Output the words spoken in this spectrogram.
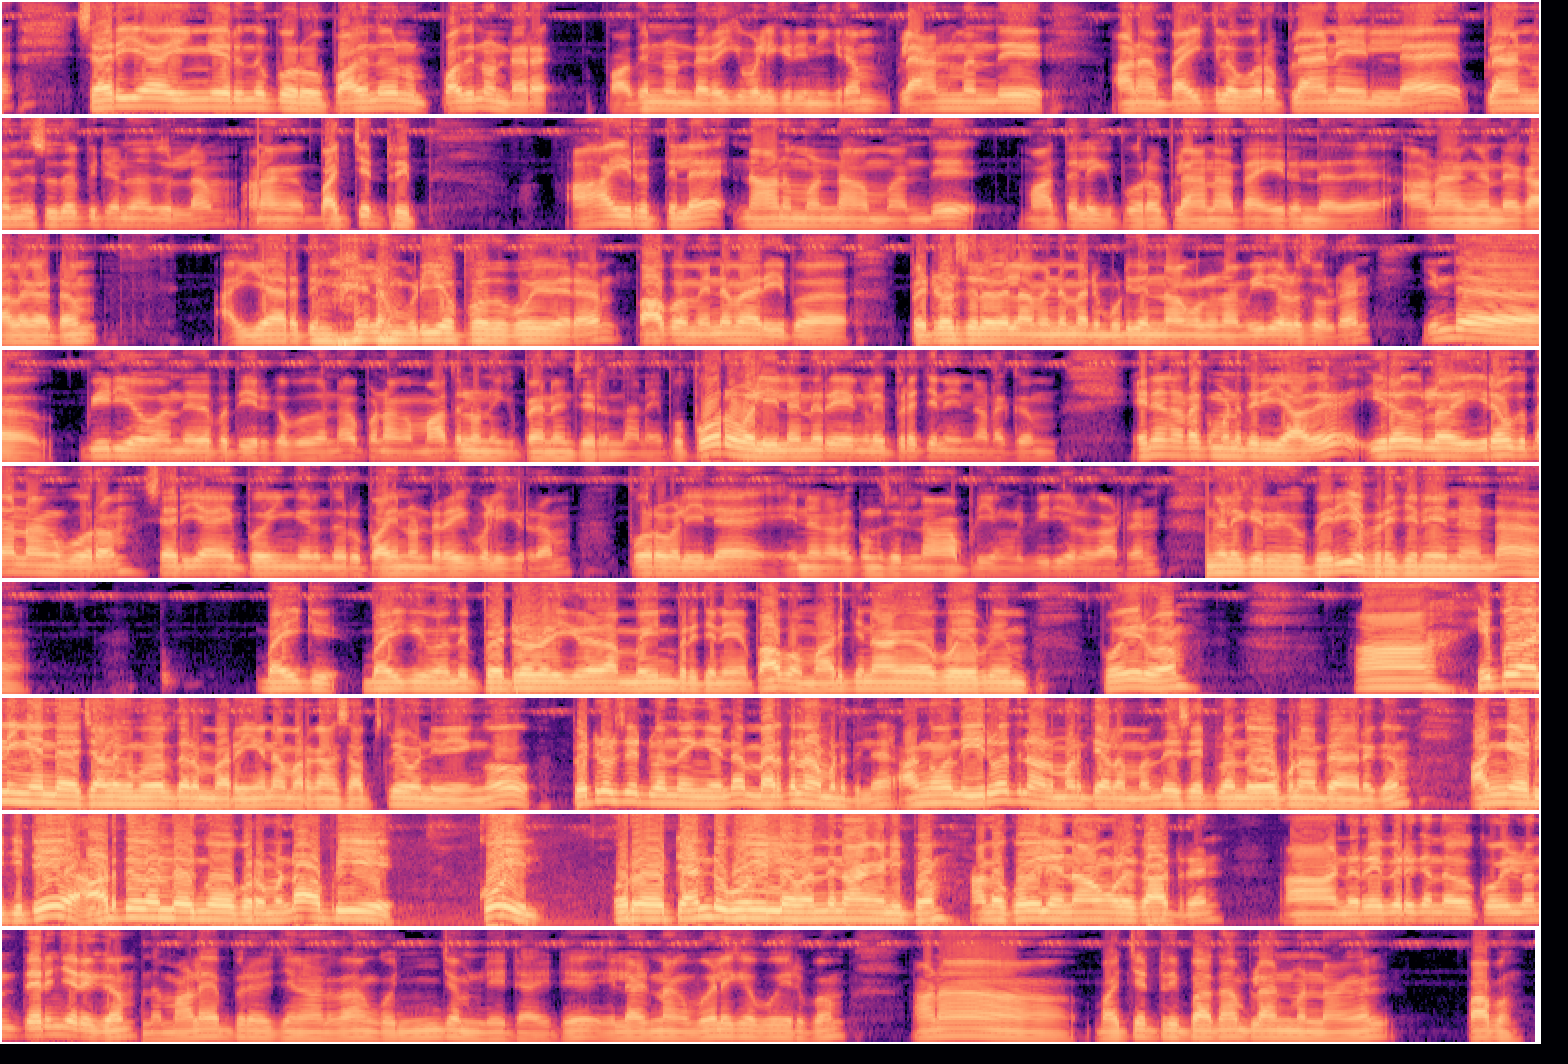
சரியாக இங்கேருந்து இப்போ ஒரு பதினொன்று பதினொன்றரை பதினொன்றரைக்கு வழிகிட்டு நிற்கிறோம் பிளான் வந்து ஆனால் பைக்கில் போகிற பிளானே இல்லை. பிளான் வந்து சுதப்பிட்டுன்னு தான் சொல்லலாம். நாங்கள் பட்ஜெட் ட்ரிப் ஆயிரத்தில் நானும் மண்ணாம் வந்து மாத்தலைக்கு போகிற பிளானாக தான் இருந்தது. ஆனால் அங்கே அந்த காலகட்டம் ஐயாயிரத்துக்கு மேலே முடிய போது போய் வேற. பாப்போம் என்ன மாதிரி இப்போ பெட்ரோல் செலவு எல்லாம் என்ன மாதிரி முடியுதுன்னு நான் உங்களுக்கு நான் வீடியோவில் சொல்கிறேன் இந்த வீடியோ வந்து இதை பற்றி இருக்க போதுன்னா இப்போ நாங்கள் மாத்தலை நோக்கி பயணம் இப்போ போகிற வழியில் நிறைய எங்களுக்கு பிரச்சனை நடக்கும். என்ன நடக்கும்னு தெரியாது. இரவுல இரவுக்கு தான் நாங்கள் போகிறோம் சரியா இப்போ இங்கேருந்து ஒரு பதினொன்றரைக்கு வலிக்கிறோம் போகிற வழியில் என்ன நடக்கும்னு சொல்லி நான் அப்படியே உங்களுக்கு வீடியோவில் காட்டுறேன். எங்களுக்கு இருக்க பெரிய பிரச்சனை என்னென்னா பைக்கு பைக்கு வந்து பெட்ரோல் அடிக்கிறதா மெயின் பிரச்சனையே பார்ப்போம் அடித்து நாங்கள் போய் எப்படியும் போயிடுவோம் இப்போ தான் நீங்கள் இந்த சேனலுக்கு முதல் தரம் பாருங்கன்னா மறக்காம சப்ஸ்கிரைப் பண்ணி வைங்க. பெட்ரோல் செட் வந்து எங்கேன்னா மருதநாள் மடத்தில் அங்கே வந்து இருபத்தி நாலு மணித்தியாலம் வந்து செட் வந்து ஓப்பனாக தான் இருக்கும். அங்கே அடிச்சுட்டு அடுத்து வந்து எங்கே போகிறோம்னா அப்படியே கோயில். ஒரு டென்ட் கோயிலில் வந்து நாங்கள் நிற்போம் அந்த கோயிலை நான் உங்களுக்கு காட்டுறேன். நிறைய பேருக்கு அந்த கோயில் வந்து தெரிஞ்சிருக்கும். இந்த மழை பிரச்சனால தான் கொஞ்சம் லேட் ஆகிட்டு இல்லாட்டி நாங்கள் வேலைக்கே போயிருப்போம். ஆனால் பட்ஜெட் ட்ரிப்பாக தான் பிளான் பண்ணாங்க. பார்ப்போம்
